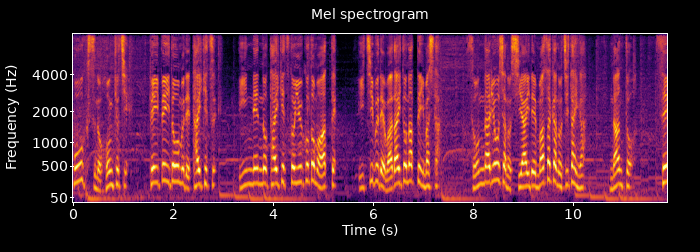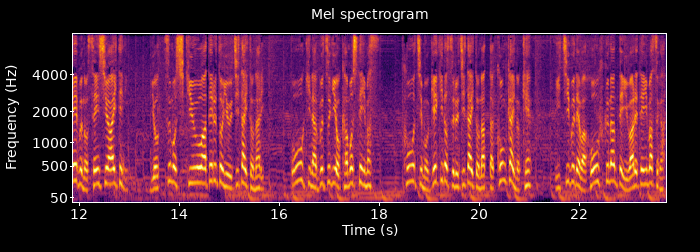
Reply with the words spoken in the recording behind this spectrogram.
ホークスの本拠地 PayPay ドームで対決。因縁の対決ということもあって一部で話題となっていました。そんな両者の試合でまさかの事態がなんと西武の選手相手に4つも死球を当てるという事態となり大きな物議を醸しています。コーチも激怒する事態となった今回の件。一部では報復なんて言われていますが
